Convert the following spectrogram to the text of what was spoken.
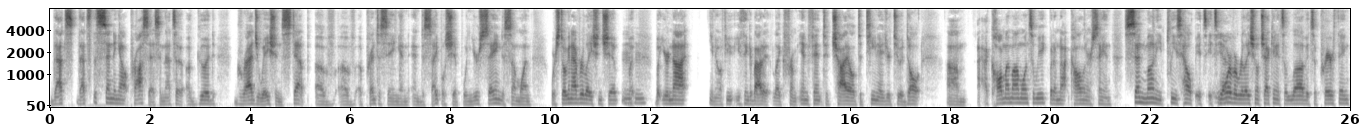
that's that's the sending out process and that's a, a good graduation step of of apprenticing and and discipleship when you're saying to someone we're still going to have relationship mm-hmm. but but you're not you know if you you think about it like from infant to child to teenager to adult um, I, call my mom once a week but i'm not calling her saying send money please help it's it's yeah. more of a relational check-in it's a love it's a prayer thing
